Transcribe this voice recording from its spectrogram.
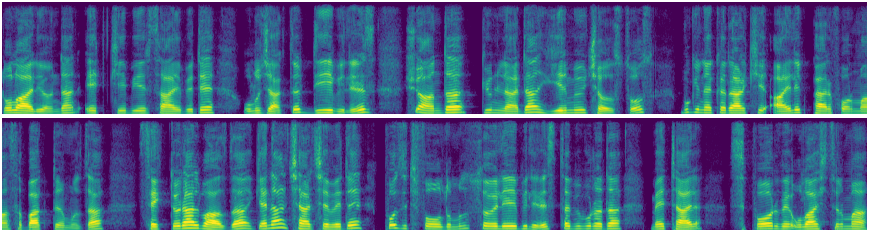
dolaylı yönden etki bir sahibi de olacaktır diyebiliriz. Şu anda günlerden 23 Ağustos bugüne kadarki aylık performansa baktığımızda sektörel bazda genel çerçevede pozitif olduğumuzu söyleyebiliriz. Tabi burada metal, spor ve ulaştırma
